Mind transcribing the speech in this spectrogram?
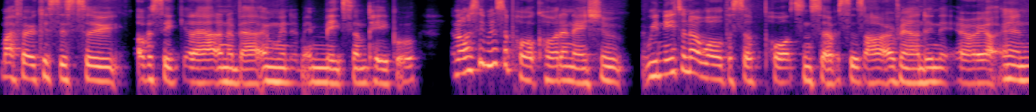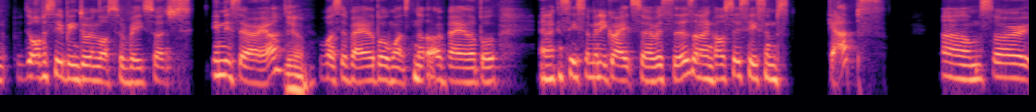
my focus is to obviously get out and about and, and meet some people. And obviously with support coordination, we need to know what all the supports and services are around in the area. And we've obviously been doing lots of research in this area Yeah. what's available, what's not available. And I can see so many great services and I can also see some gaps. Um, so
